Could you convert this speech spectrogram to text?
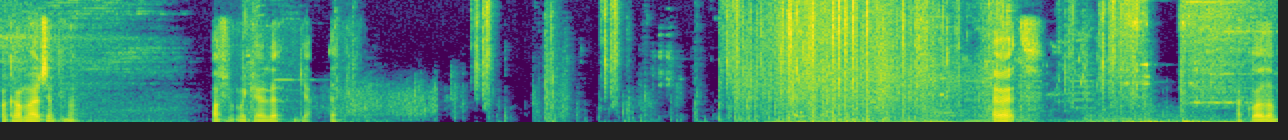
Bakalım verecek mi? Hafif makinede geldi. Evet. Sakladım.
